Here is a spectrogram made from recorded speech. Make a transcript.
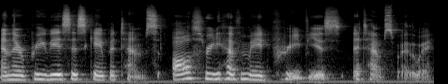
and their previous escape attempts. All three have made previous attempts, by the way.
